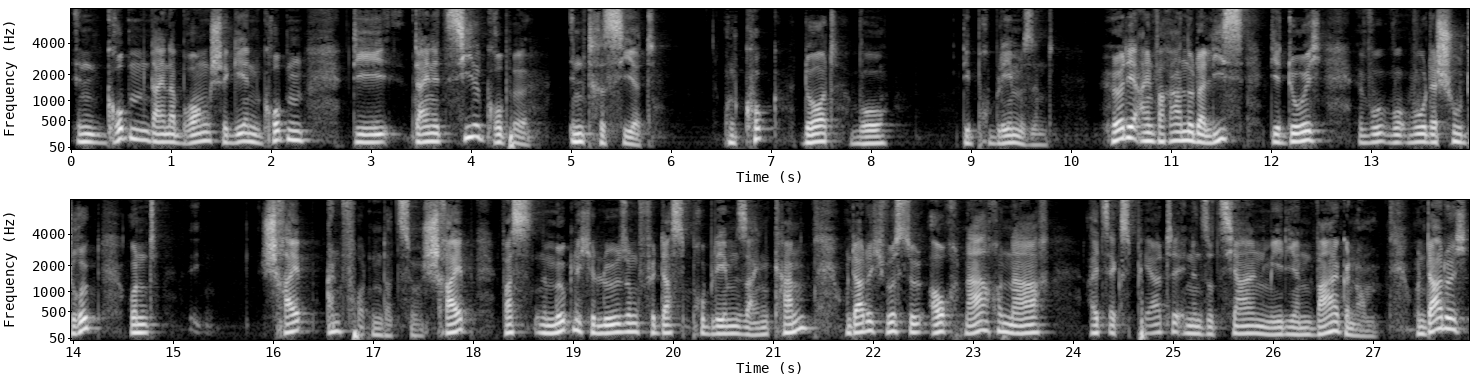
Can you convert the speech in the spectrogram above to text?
in Gruppen deiner Branche, geh in Gruppen, die deine Zielgruppe interessiert und guck, dort, wo die Probleme sind. Hör dir einfach an oder lies dir durch, wo, wo, wo der Schuh drückt und schreib Antworten dazu. Schreib, was eine mögliche Lösung für das Problem sein kann. Und dadurch wirst du auch nach und nach als Experte in den sozialen Medien wahrgenommen. Und dadurch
